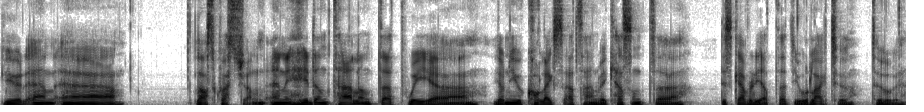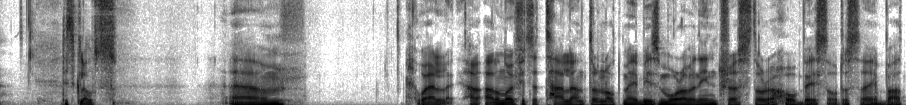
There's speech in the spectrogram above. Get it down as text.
Good. And uh, last question: Any hidden talent that we, uh, your new colleagues at Sandvik, hasn't uh, discovered yet that you would like to to disclose? Um, well, I, I, don't know if it's a talent or not. Maybe it's more of an interest or a hobby, so to say. But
